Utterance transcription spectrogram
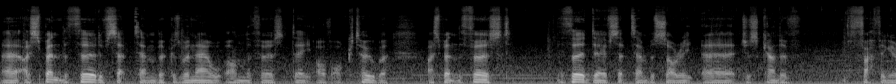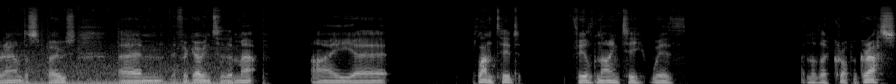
Uh, I spent the 3rd of September, because we're now on the first day of October. I spent the first, the third day of September, sorry, uh, just kind of faffing around, I suppose. Um, if I go into the map, I uh, planted field 90 with another crop of grass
